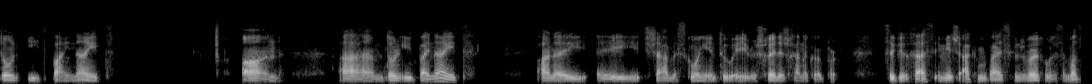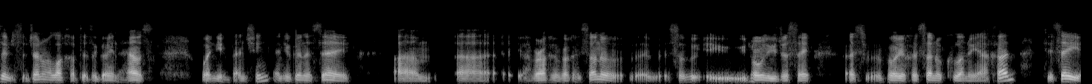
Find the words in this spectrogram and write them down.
don't eat by night on um, don't eat by night on a, a Shabbos going into a Rosh Chodesh Chanukah Just a general law, if there's a guy in the house when you're benching and you're going to say, um, uh, so you normally just say, so you say,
